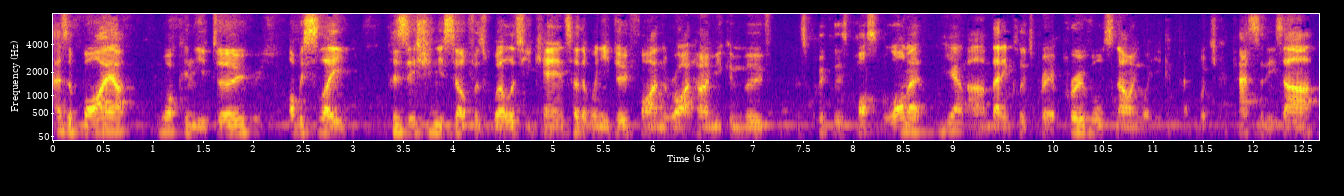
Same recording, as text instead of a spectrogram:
as a buyer, what can you do? Obviously, position yourself as well as you can so that when you do find the right home, you can move as quickly as possible on it. yeah, Um, that includes pre-approvals, knowing what your what your capacities are.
